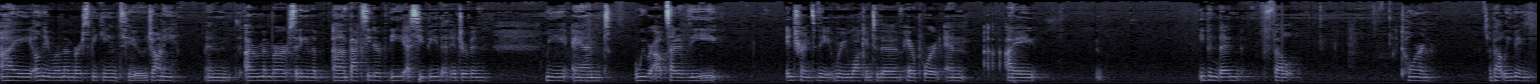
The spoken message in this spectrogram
I only remember speaking to Johnny, and I remember sitting in the uh, back seat of the SUV that had driven me, and we were outside of the entrance the, where you walk into the airport, and I even then felt torn about leaving.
